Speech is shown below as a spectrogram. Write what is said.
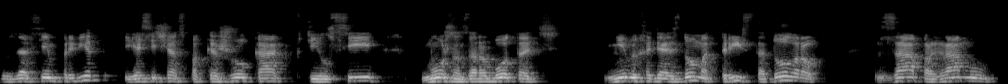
Друзья, всем привет! Я сейчас покажу, как в TLC можно заработать, не выходя из дома, 300 долларов за программу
